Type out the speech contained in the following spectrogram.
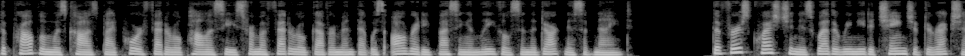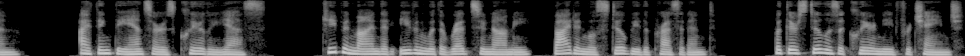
the problem was caused by poor federal policies from a federal government that was already busing illegals in the darkness of night. The first question is whether we need a change of direction. I think the answer is clearly yes. Keep in mind that even with a red tsunami, Biden will still be the president. But there still is a clear need for change.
